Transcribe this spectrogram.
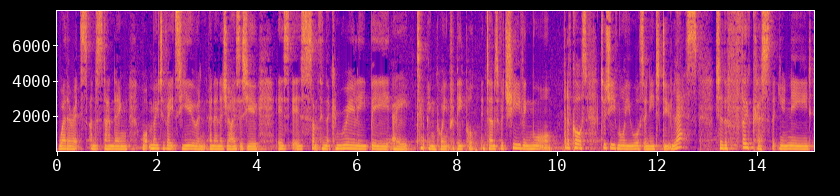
whether it's understanding what motivates you and, and energizes you, is, is something that can really be a tipping point for people in terms of achieving more. But of course, to achieve more, you also need to do less. So, the focus that you need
